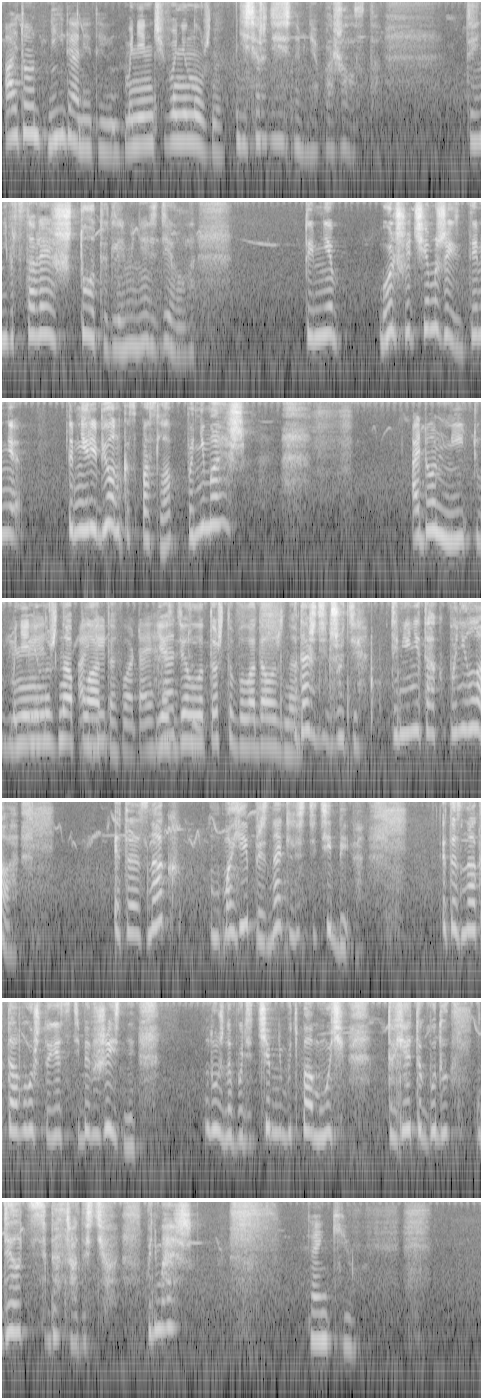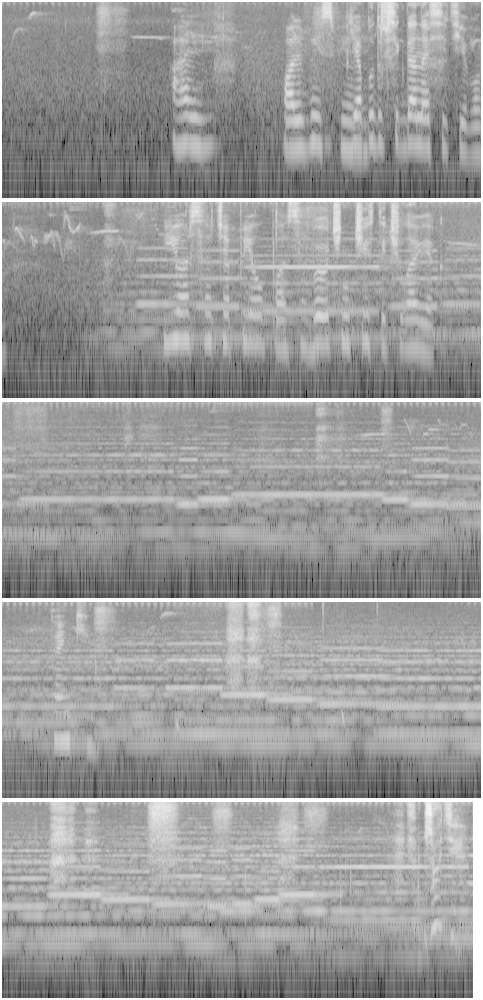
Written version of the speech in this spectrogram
I don't need anything. Мне ничего не нужно. Не сердись на меня, пожалуйста. Ты не представляешь, что ты для меня сделала. Ты мне больше, чем жизнь. Ты мне, ты мне ребенка спасла, понимаешь? I don't need to Мне не нужна плата. Я сделала to. то, что была должна. Подожди, Джоди, ты меня не так поняла. Это знак моей признательности тебе. Это знак того, что если тебе в жизни нужно будет чем-нибудь помочь, то я это буду делать всегда с радостью. Понимаешь? Thank you. I'll always wear Я буду всегда носить его. You are such a pure person. Вы очень чистый человек. Thank you. Джоди!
